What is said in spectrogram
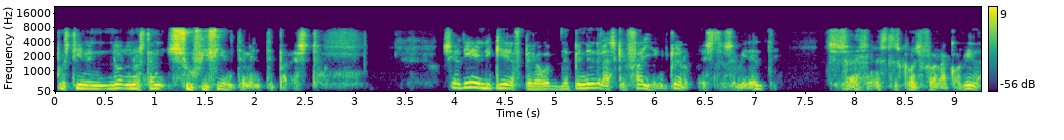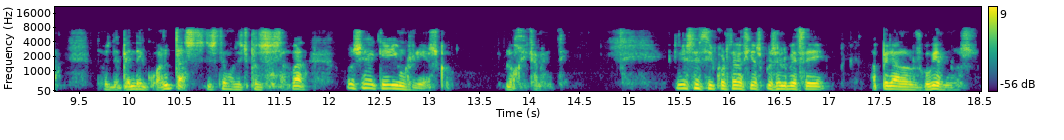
pues tienen, no, están suficientemente para esto. O sea, tienen liquidez, pero depende de las que fallen, claro, esto es evidente. Esto es como si fuera una corrida. Entonces depende cuántas estemos dispuestos a salvar. O sea que hay un riesgo, lógicamente. En estas circunstancias, pues el BCE apela a los gobiernos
